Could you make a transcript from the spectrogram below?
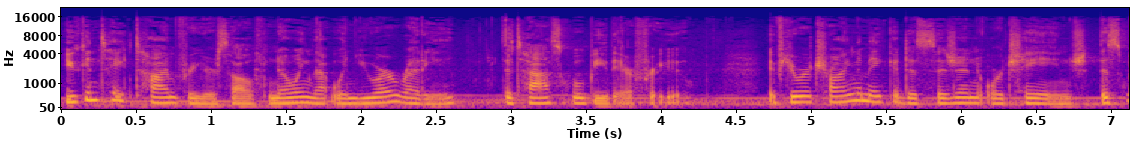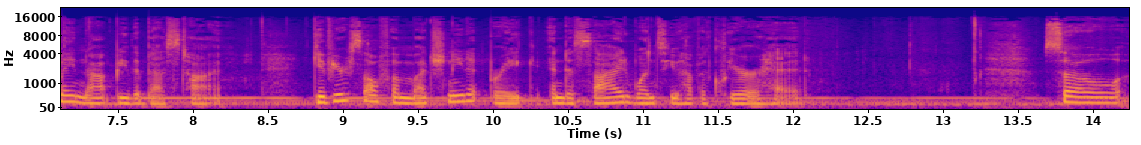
You can take time for yourself knowing that when you are ready, the task will be there for you. If you are trying to make a decision or change, this may not be the best time. Give yourself a much needed break and decide once you have a clearer head. So,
